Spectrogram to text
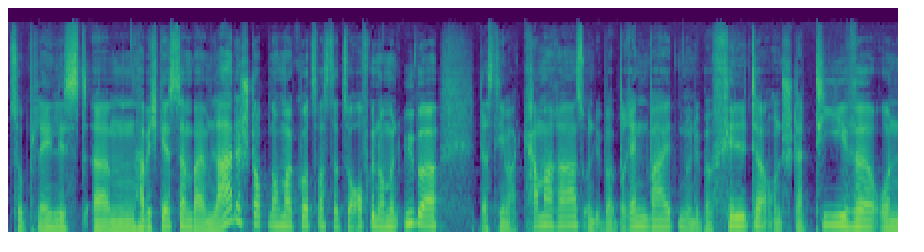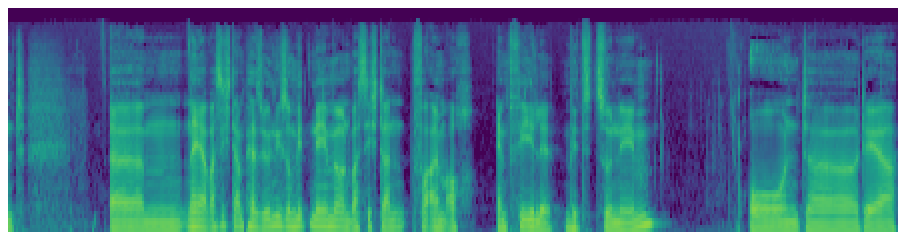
zur Playlist, ähm, habe ich gestern beim Ladestopp nochmal kurz was dazu aufgenommen über das Thema Kameras und über Brennweiten und über Filter und Stative und ähm, naja, was ich dann persönlich so mitnehme und was ich dann vor allem auch empfehle mitzunehmen. Und äh, der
